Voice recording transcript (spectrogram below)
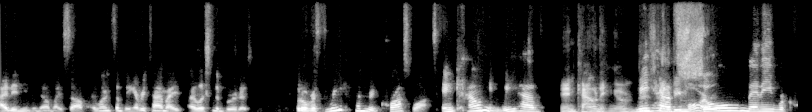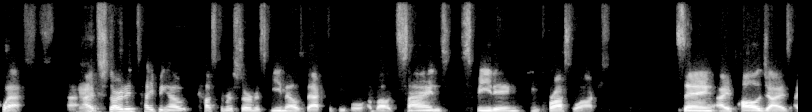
I didn't even know myself. I learned something every time I, I listen to Brutus. But over 300 crosswalks and counting. We have and counting. Uh, we to have be more. so many requests. Yeah. I've started typing out customer service emails back to people about signs, speeding, and crosswalks, saying, I apologize. I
